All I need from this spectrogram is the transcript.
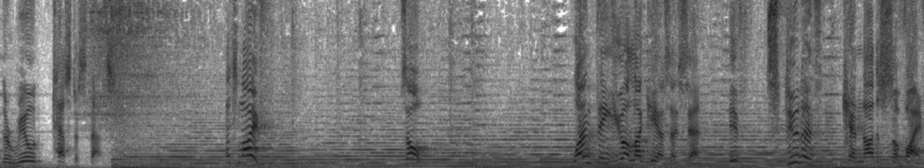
The real test starts. That's life. So, one thing you are lucky, as I said, if students cannot survive,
